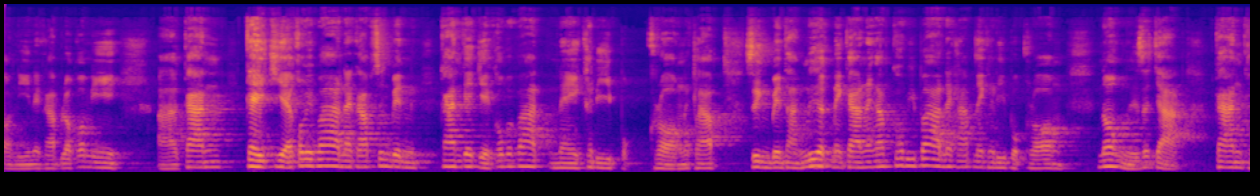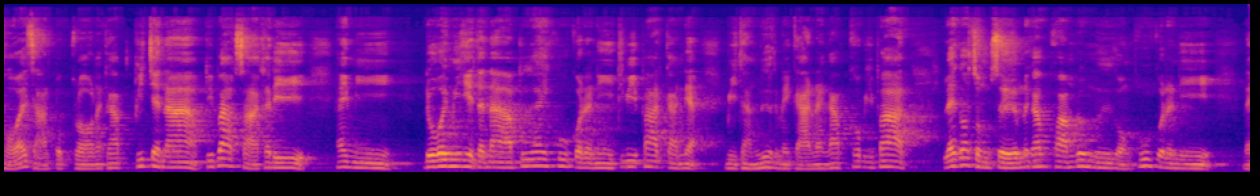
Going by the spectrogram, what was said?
ตอนนี้นะครับเราก็มีการไกลเกลี่ยข้อพิพาทนะครับ ซึ่งเป็นการไกลเกลี่ยข้อพิพาทในคดีปกครองนะครับ ซึ่งเป็นทางเลือกในการนะครับข้อพิพาทนะครับในคดีปกครอง นอกเหนือจากการขอให้ศาลปกครองนะครับ พิจารณาพิพากษาคดีให้มี โดยมีเจตนาเพื่อให้คู่กรณีที่พิพาทกันเนี่ยมีทางเลือกในการระงับข้อพิพาทและก็ส่งเสริมนะครับความร่วมมือของคู่กรณี ใน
